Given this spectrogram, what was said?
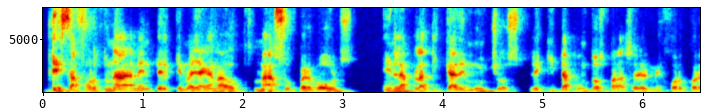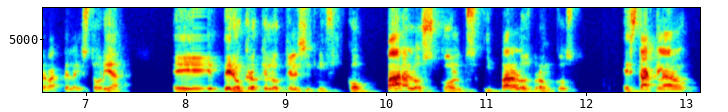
desafortunadamente el que no haya ganado más Super Bowls en la plática de muchos le quita puntos para ser el mejor coreback de la historia, eh, pero creo que lo que él significó para los Colts y para los Broncos está claro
